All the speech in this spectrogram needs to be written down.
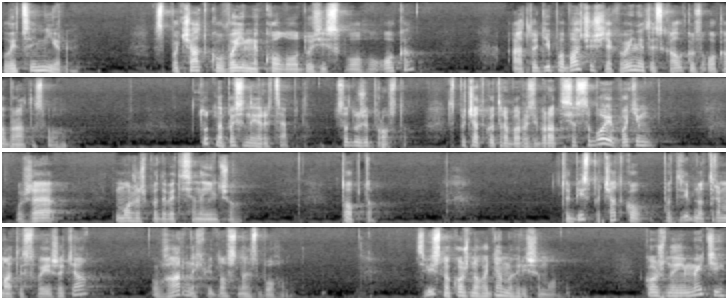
Лицеміри. Спочатку вийми колоду зі свого ока, а тоді побачиш, як вийняти скалку з ока брата свого. Тут написаний рецепт. Все дуже просто. Спочатку треба розібратися з собою, потім вже можеш подивитися на іншого. Тобто, тобі спочатку потрібно тримати своє життя в гарних відносинах з Богом. Звісно, кожного дня ми грішимо. Кожної миті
